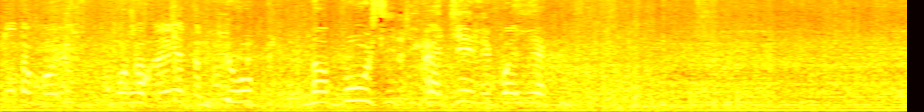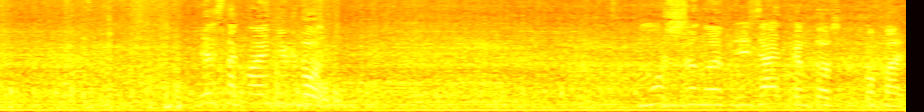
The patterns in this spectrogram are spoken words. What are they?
Кто там говорил, может на этом? Ёп, на бусики хотели поехать. Есть такой анекдот. Муж с женой приезжает картошку копать.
